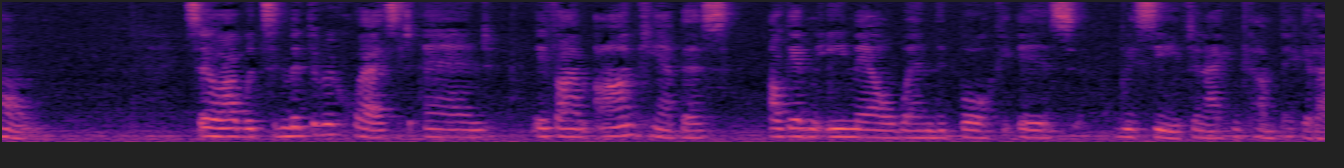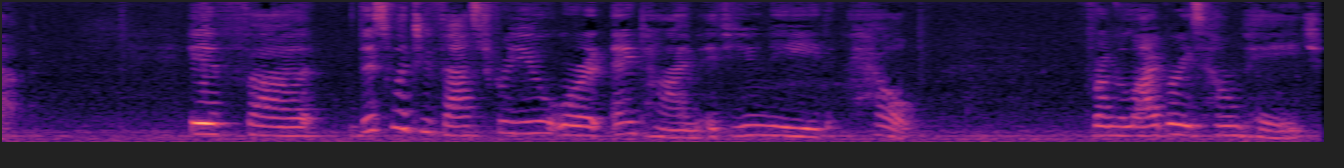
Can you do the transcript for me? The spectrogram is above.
home. So I would submit the request, and if I'm on campus, I'll get an email when the book is received and I can come pick it up. If uh, this went too fast for you, or at any time, if you need help, from the library's homepage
